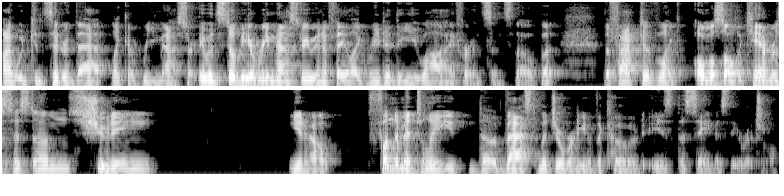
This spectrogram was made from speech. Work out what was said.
i would consider that like a remaster it would still be a remaster even if they like redid the ui for instance though but the fact of like almost all the camera systems shooting you know fundamentally the vast majority of the code is the same as the original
